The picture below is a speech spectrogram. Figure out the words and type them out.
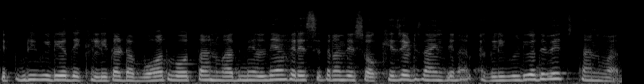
ਤੇ ਪੂਰੀ ਵੀਡੀਓ ਦੇਖਣ ਲਈ ਤੁਹਾਡਾ ਬਹੁਤ ਬਹੁਤ ਧੰਨਵਾਦ। ਮਿਲਦੇ ਹਾਂ ਫਿਰ ਇਸੇ ਤਰ੍ਹਾਂ ਦੇ ਸੌਖੇ ਜਿਹੇ ਡਿਜ਼ਾਈਨ ਦੇ ਨਾਲ ਅਗਲੀ ਵੀਡੀਓ ਦੇ ਵਿੱਚ। ਧੰਨਵਾਦ।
